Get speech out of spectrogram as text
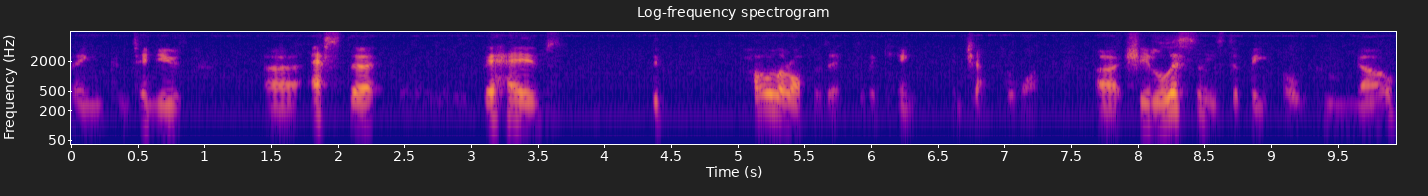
thing continues, uh, Esther behaves the polar opposite to the king in chapter 1. Uh, she listens to people who know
